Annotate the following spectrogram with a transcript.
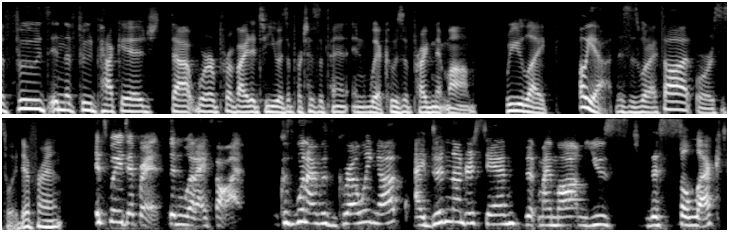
the foods in the food package that were provided to you as a participant in WIC who's a pregnant mom, were you like, oh yeah, this is what I thought, or is this way different? It's way different than what I thought. Because when I was growing up, I didn't understand that my mom used this select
